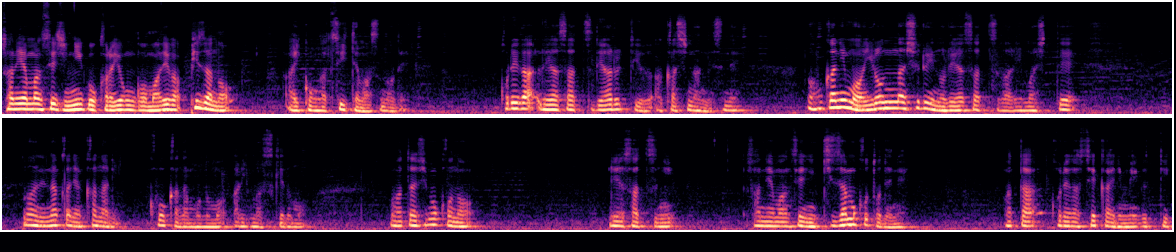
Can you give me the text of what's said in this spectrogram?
サネアマン星人2号から4号まではピザのアイコンがついてますのでこれがレアサッツであるという証なんですね。他にもいろんな種類のレアサッツがありまして、まあね、中にはかなり高価なものもありますけども私もこのレアサッツにサンデーマン星に刻むことでねまたこれが世界に巡っていっ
